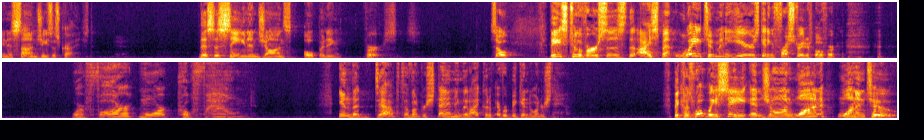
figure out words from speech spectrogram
in His Son, Jesus Christ. This is seen in John's opening verses. So, these two verses that I spent way too many years getting frustrated over were far more profound in the depth of understanding that I could have ever begin to understand. Because what we see in John 1 1 and 2,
